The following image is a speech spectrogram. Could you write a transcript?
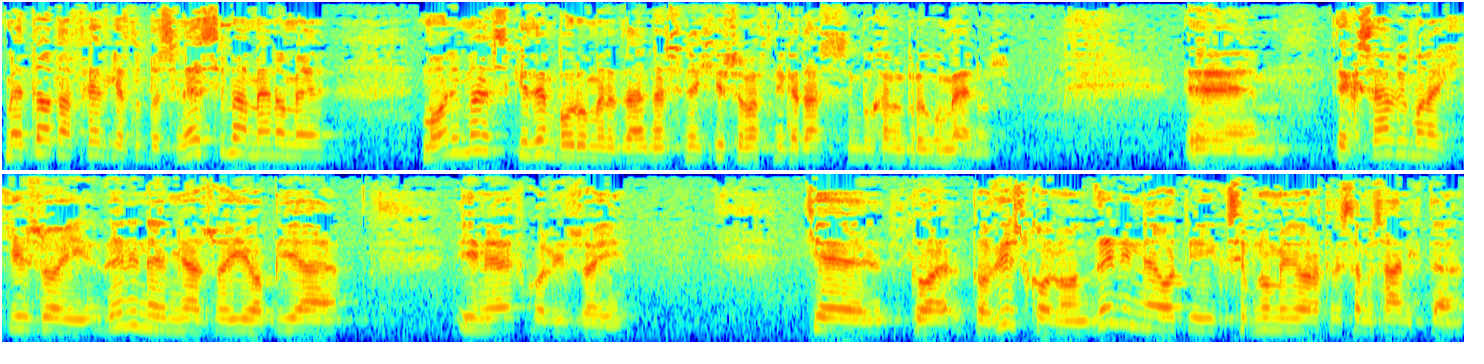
μετά όταν φεύγει αυτό το συνέστημα μένουμε μόνοι μας και δεν μπορούμε να, να συνεχίσουμε αυτήν την κατάσταση που είχαμε προηγουμένως. Ε, Εξάλλου η μοναχική ζωή δεν είναι μια ζωή η οποία είναι εύκολη ζωή. Και το, το δύσκολο δεν είναι ότι ξυπνούμε η ώρα τρεις τα μεσάνυχτα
